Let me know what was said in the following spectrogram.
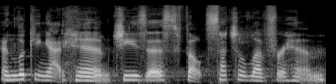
And looking at him, Jesus felt such a love for him.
